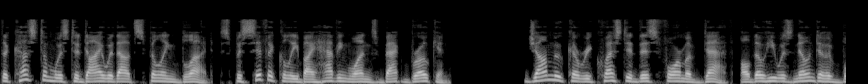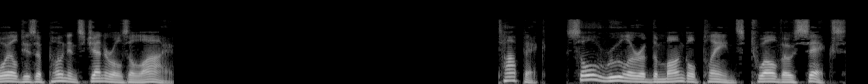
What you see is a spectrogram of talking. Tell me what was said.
The custom was to die without spilling blood, specifically by having one's back broken. Jamuqa requested this form of death, although he was known to have boiled his opponent's generals alive. Sole ruler of the Mongol plains 1206.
